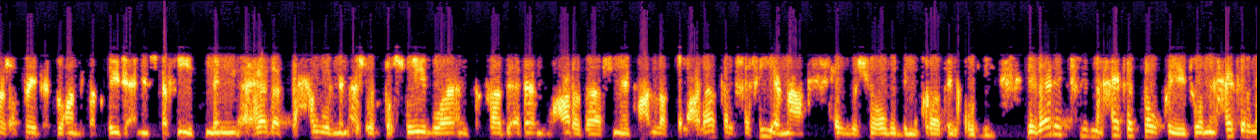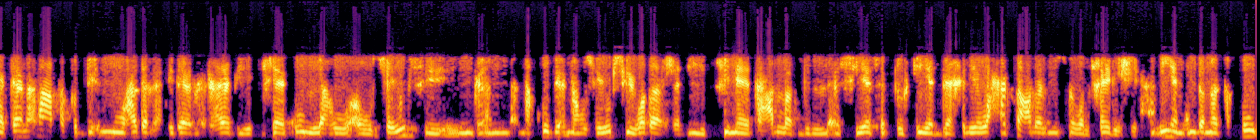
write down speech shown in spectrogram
رجب طيب أردوغان بتقديري أن يستفيد من هذا التحول من أجل التصويب وانتقاد أداء المعارضة فيما يتعلق بالعلاقة الخفية مع حزب الشعوب الديمقراطي الكردي، لذلك من حيث التوقيت ومن حيث المكان أنا أعتقد بأنه هذا الاعتداء الإرهابي سيكون له أو سيرسي يمكن أن نقول بانه سيرسي وضع جديد فيما يتعلق بالسياسة التركية الداخلية وحتى على المستوى الخارجي، حاليا عندما تقول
